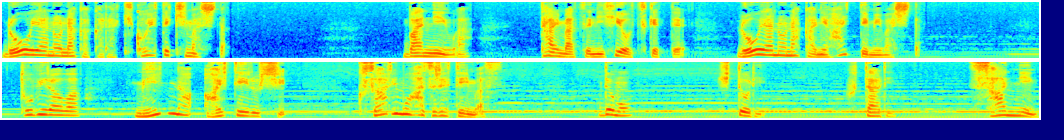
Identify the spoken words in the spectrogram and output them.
牢屋の中から聞こえてきました。万人は松明に火をつけて牢屋の中に入ってみました。扉はみんな開いているし鎖も外れています。でも一人二人三人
